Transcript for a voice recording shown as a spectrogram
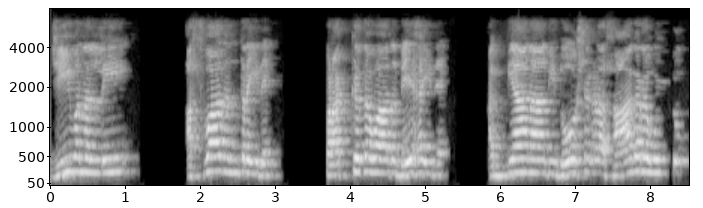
ಜೀವನಲ್ಲಿ ಅಸ್ವಾತಂತ್ರ ಇದೆ. ಪ್ರಾಕೃತವಾದ ದೇಹ ಇದೆ. ಅಜ್ಞಾನಾದಿ ದೋಷಗಳ ಸಾಗರ ಉಂಟು.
